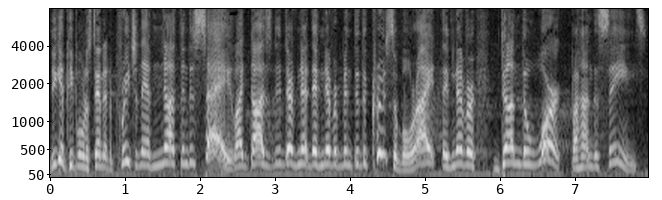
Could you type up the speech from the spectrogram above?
You get people want to stand up to preach and they have nothing to say. Like God's, they've, ne- they've never been through the crucible, right? They've never done the work behind the scenes.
